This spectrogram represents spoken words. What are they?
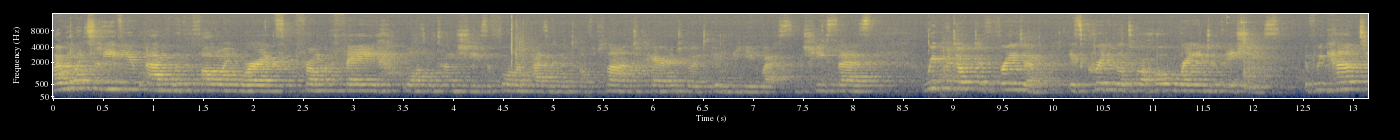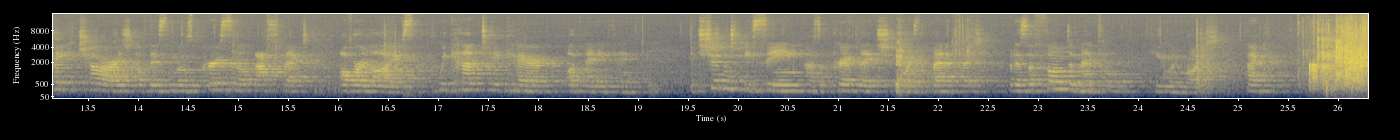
I would like to leave you um, with the following words from Faye Wattleton. She's a former president of Planned Parenthood in the US. And she says, reproductive freedom is critical to a whole range of issues. If we can't take charge of this most personal aspect of our lives, we can't take care of anything. It shouldn't be seen as a privilege or as a benefit, but as a fundamental human right. Thank you.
